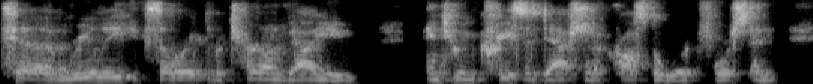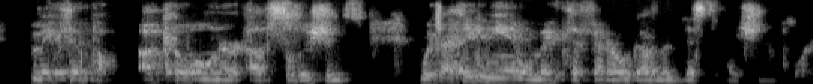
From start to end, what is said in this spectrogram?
to really accelerate the return on value and to increase adaptation across the workforce and make them a co-owner of solutions, which I think in the end will make the federal government destination employer.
